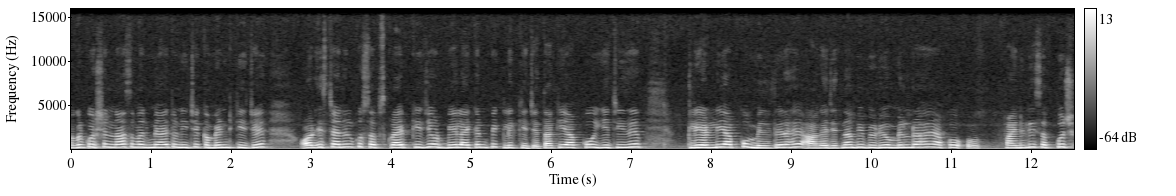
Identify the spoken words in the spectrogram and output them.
अगर क्वेश्चन ना समझ में आए तो नीचे कमेंट कीजिए और इस चैनल को सब्सक्राइब कीजिए और बेल आइकन पे क्लिक कीजिए ताकि आपको ये चीज़ें क्लियरली आपको मिलते रहे। आगे जितना भी वीडियो मिल रहा है, आपको फाइनली सब कुछ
